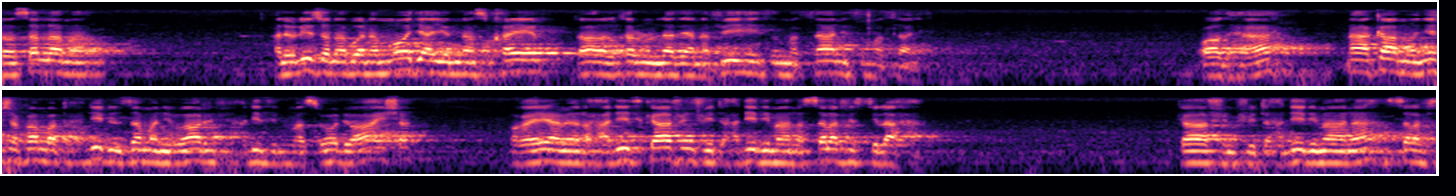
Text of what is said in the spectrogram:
وسلم aliulizwa na bwana mmoja ayu nasu khair qala alqarnu alladhi ana fihi thumma athani thumma athalith wazi na akawa ameonyesha kwamba tahdidu zamani alwarid fi hadith ibn Mas'ud wa Aisha wa ghayriha min alhadith kafin fi tahdidi maana salaf istilaha. Kafin fi tahdid maana salaf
